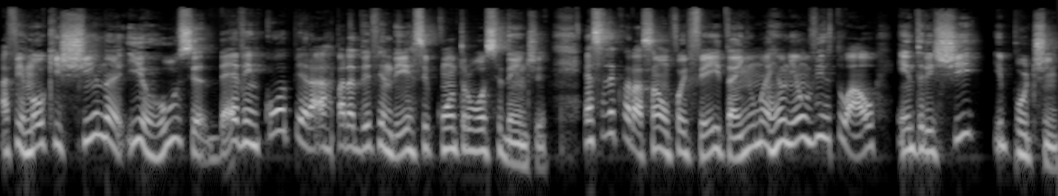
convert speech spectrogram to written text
afirmou que China e Rússia devem cooperar para defender-se contra o Ocidente. Essa declaração foi feita em uma reunião virtual entre Xi e Putin.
